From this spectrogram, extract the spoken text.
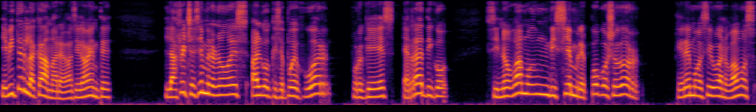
evitar la cámara, básicamente. La fecha siempre no es algo que se puede jugar, porque es errático. Si nos vamos de un diciembre poco llover, queremos decir, bueno, vamos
